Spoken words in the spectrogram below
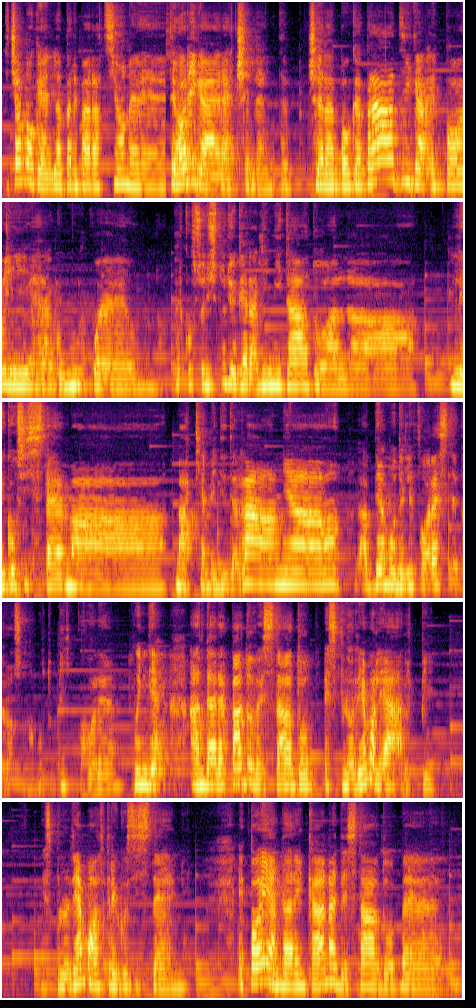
diciamo che la preparazione teorica era eccellente, c'era poca pratica e poi era comunque un percorso di studio che era limitato all'ecosistema macchia mediterranea, abbiamo delle foreste però sono molto piccole, quindi andare a Padova è stato esploriamo le Alpi, esploriamo altri ecosistemi. E poi andare in Canada è stato, beh,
